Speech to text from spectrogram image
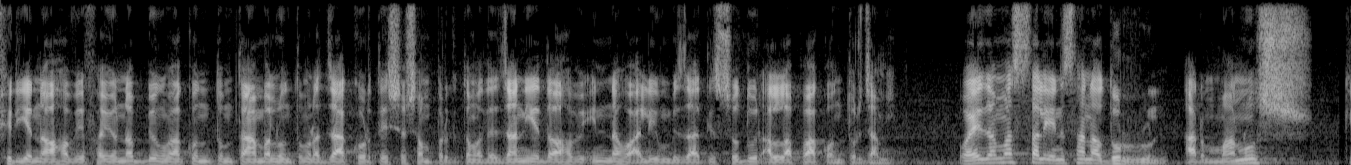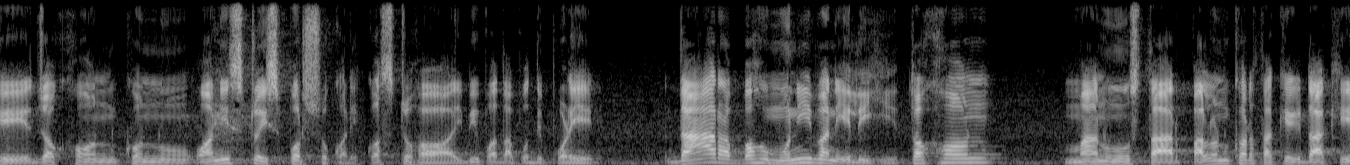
ফিরিয়ে নেওয়া হবে। ফাইনাব্বিউম আকুন্তুম তামালুন, তোমরা যা করতে সে সম্পর্কে তোমাদের জানিয়ে দেওয়া হবে। ইন্নাহ আলিম বিজাতি সদুর, আল্লাহ পাক অন্তর্জামী। ওয়াইজামাসাল ইনসানা দুররুন, আর মানুষকে যখন কোনো অনিষ্ট স্পর্শ করে, কষ্ট হয়, বিপদ আপদে পড়ে, দা রব্বাহু মনিবান এলিহি তখন মানুষ তার পালনকর্তাকে ডাকে,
